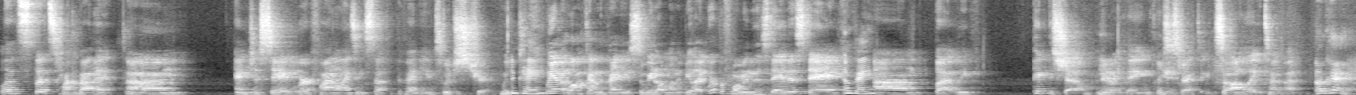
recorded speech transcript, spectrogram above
Let's let's talk about it. Um, and just say we're finalizing stuff at the venues, which is true. We, Okay. We haven't locked down the venue, so we don't want to be like we're performing this day, this day. Okay. Um, but we've picked the show and Yeah. everything. Chris is directing, so I'll let you talk about it. Okay,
